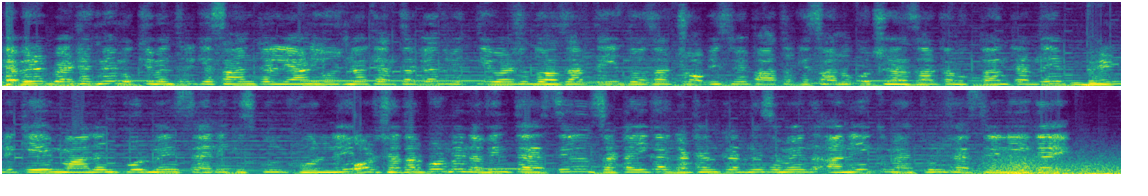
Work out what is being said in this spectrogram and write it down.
कैबिनेट बैठक में मुख्यमंत्री किसान कल्याण योजना के अंतर्गत वित्तीय वर्ष 2023-2024 में पात्र किसानों को छह हज़ार का भुगतान करने, भिंड के मालनपुर में सैनिक स्कूल खोलने और छतरपुर में नवीन तहसील सटाई का गठन करने समेत अनेक महत्वपूर्ण फैसले लिए गए।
